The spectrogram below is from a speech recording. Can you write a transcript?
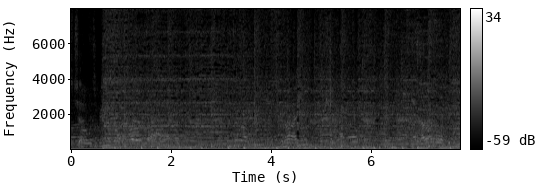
those chips. I don't know what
